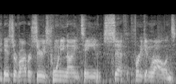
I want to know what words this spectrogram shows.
is Survivor Series 2019 Seth freaking Rollins.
